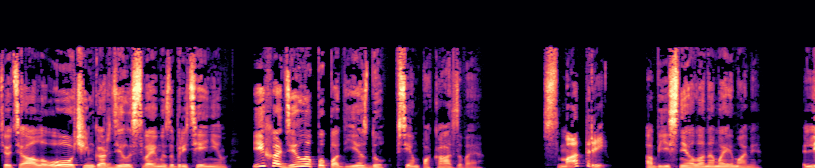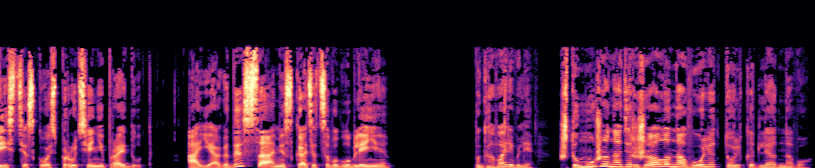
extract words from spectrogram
Тетя Алла очень гордилась своим изобретением и ходила по подъезду, всем показывая. «Смотри», — объясняла она моей маме, — «листья сквозь прутья не пройдут, а ягоды сами скатятся в углубление». Поговаривали, что мужа она держала на воле только для одного.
